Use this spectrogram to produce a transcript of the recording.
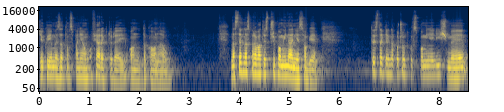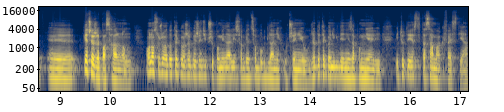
Dziękujemy za tą wspaniałą ofiarę, której On dokonał. Następna sprawa to jest przypominanie sobie. To jest tak, jak na początku wspomnieliśmy, yy, wieczerzę paschalną. Ona służyła do tego, żeby Żydzi przypominali sobie, co Bóg dla nich uczynił, żeby tego nigdy nie zapomnieli. I tutaj jest ta sama kwestia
